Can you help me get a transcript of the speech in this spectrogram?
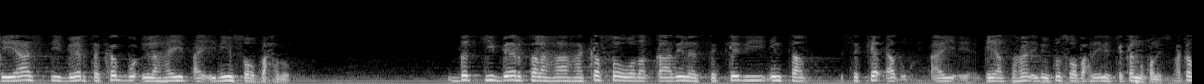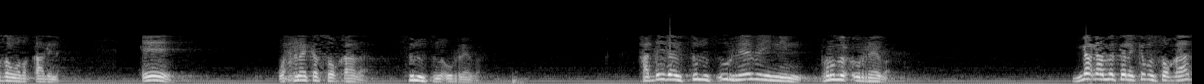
qiyaastii beerta ka go'i lahayd ay idiin soo baxdo. Dadkii beerta lahaa ha ka soo wada qaadina sekadii intaad qiyaas ahaan idinku soo baxday inay seke noqonayso. Ha ka soo wada qaadina. Ee waxna ka soo qaada. Uluna u reeba. Haddaydaan ulu u reebaynin rubuc u reeba. Bimacnaa maalan kaba soo qaad?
